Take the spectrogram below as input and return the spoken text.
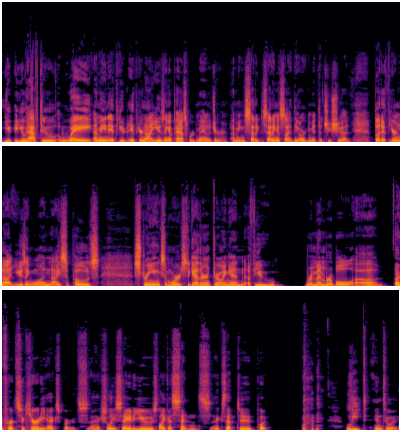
you you have to weigh. I mean, if you if you're not using a password manager, I mean, setting setting aside the argument that you should, but if you're not using one, I suppose stringing some words together and throwing in a few rememberable. Uh, I've heard security experts actually say to use like a sentence, except to put leet into it,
